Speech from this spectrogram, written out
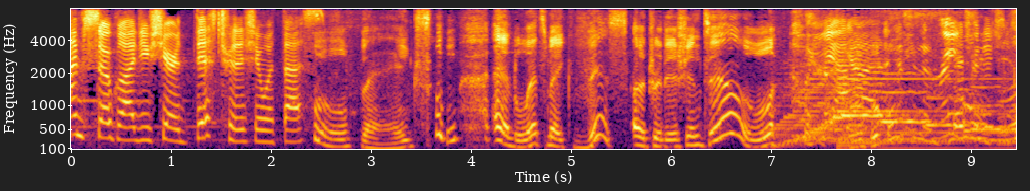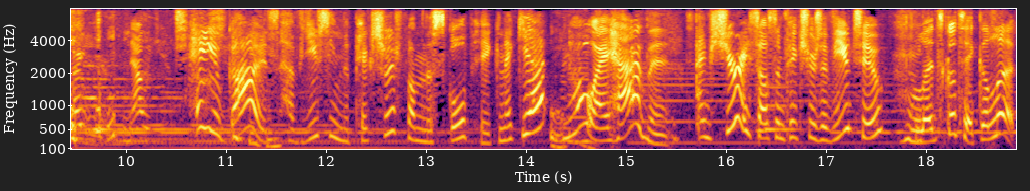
I'm so glad you shared this tradition with us. Oh, thanks. and let's make this a tradition too. Oh, yeah. yeah. This is a great tradition. Right? now we can Hey, you guys, have you seen the pictures from the school picnic yet? Oh. No, I haven't. I'm sure I saw some pictures of you two. Let's go take a look.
